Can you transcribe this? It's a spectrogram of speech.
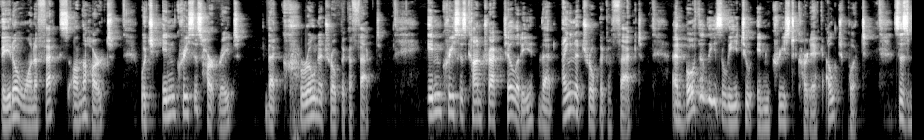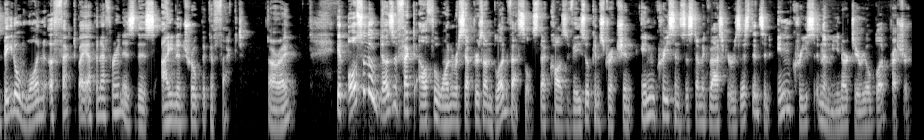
beta 1 effects on the heart, which increases heart rate that chronotropic effect, increases contractility, that inotropic effect, and both of these lead to increased cardiac output. So this beta 1 effect by epinephrine is this inotropic effect, all right? It also, though, does affect alpha 1 receptors on blood vessels that cause vasoconstriction, increase in systemic vascular resistance, and increase in the mean arterial blood pressure.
